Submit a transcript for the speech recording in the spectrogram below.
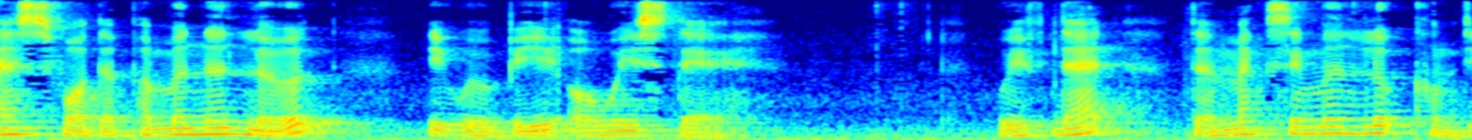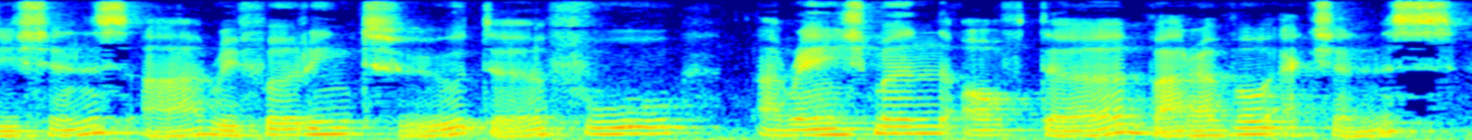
As for the permanent load, it will be always there. With that, the maximum load conditions are referring to the full arrangement of the variable actions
